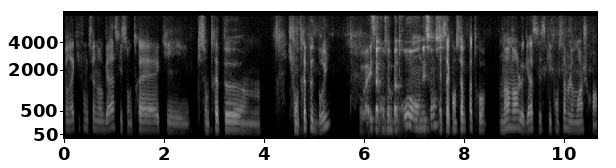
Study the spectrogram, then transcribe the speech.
Il y en a qui fonctionnent au gaz, qui sont très, qui, qui sont très peu, qui font très peu de bruit Ouais, et ça consomme pas trop en essence et ça consomme pas trop. Non, non, le gaz c'est ce qui consomme le moins, je crois.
